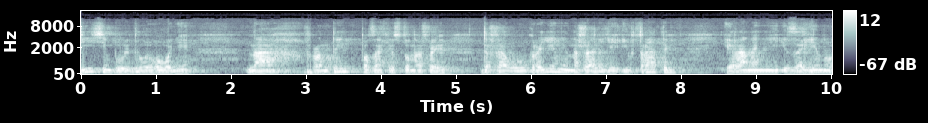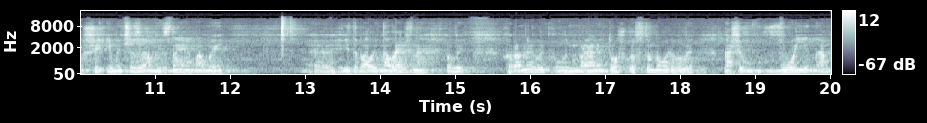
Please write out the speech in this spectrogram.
вісім були делеговані на фронти по захисту нашої держави України. На жаль, є і втрати, і ранені, і загинувши, і ми це з вами знаємо. Ми е, віддавали належне, коли хоронили, коли меморіальну дошку встановлювали нашим воїнам,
